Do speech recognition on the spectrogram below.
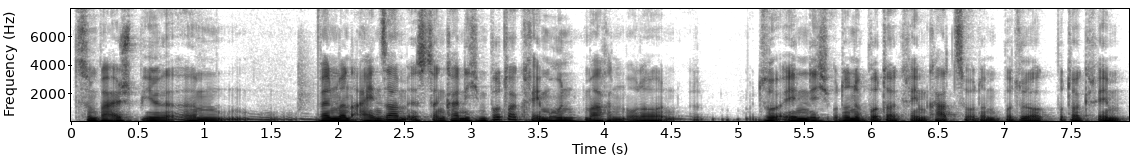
zum Beispiel, ähm, wenn man einsam ist, dann kann ich einen Buttercreme-Hund machen oder so ähnlich. Oder eine Buttercreme-Katze oder ein Butter Buttercreme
